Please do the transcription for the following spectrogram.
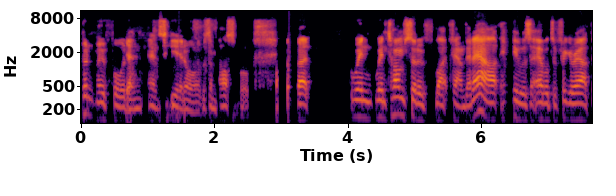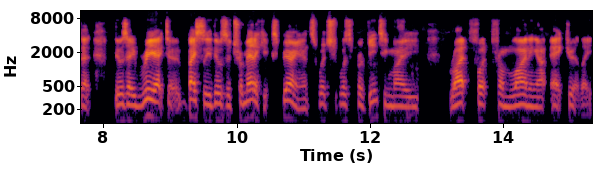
couldn't move forward yeah. and, and ski at all. It was impossible. But when when Tom sort of like found that out, he was able to figure out that there was a reactive basically there was a traumatic experience which was preventing my right foot from lining up accurately.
